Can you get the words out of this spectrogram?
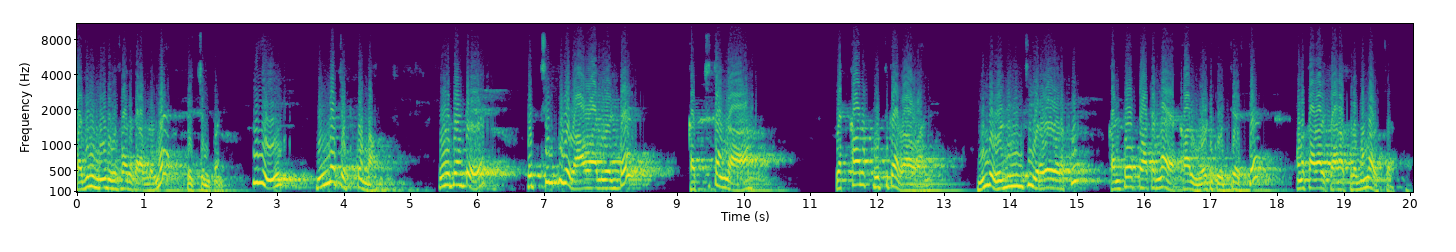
పదిని మూడు సార్లు కలపడమే హెచ్చింపు అని. ఇది నిన్నే చెప్పుకున్నాం. ఏమిటంటే హెచ్చింపులు రావాలి అంటే ఖచ్చితంగా ఎక్కాలు పూర్తిగా రావాలి. ముందు రెండు నుంచి ఇరవై వరకు కంఠోపాఠంగా ఎక్కాలు నోటికి వచ్చేస్తే గుణకారాలు చాలా సులభంగా వచ్చేస్తాయి.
